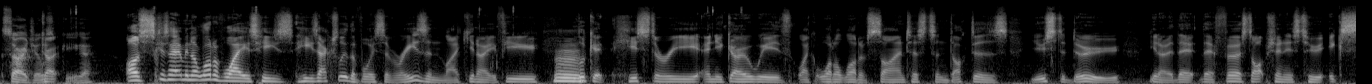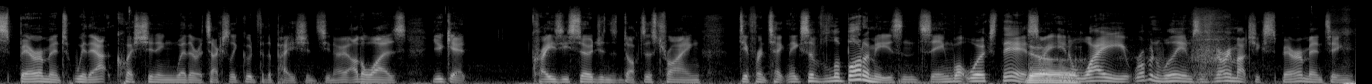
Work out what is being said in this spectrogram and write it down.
Sorry, Jules. Go- You go. I was just gonna say, I mean, in a lot of ways, he's he's actually the voice of reason. Like, you know, if you look at history and you go with like what a lot of scientists and doctors used to do, you know, their their first option is to experiment without questioning whether it's actually good for the patients. You know, otherwise you get crazy surgeons and doctors trying different techniques of lobotomies and seeing what works there. So in a way, Robin Williams is very much experimenting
